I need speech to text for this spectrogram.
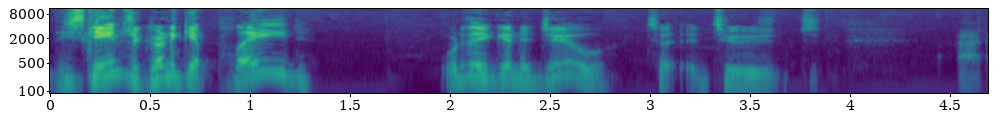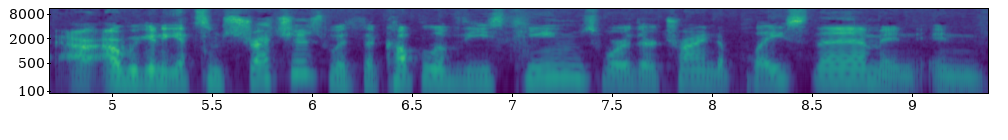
these games are going to get played. What are they going to do to to are, are we going to get some stretches with a couple of these teams where they're trying to place them in, in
